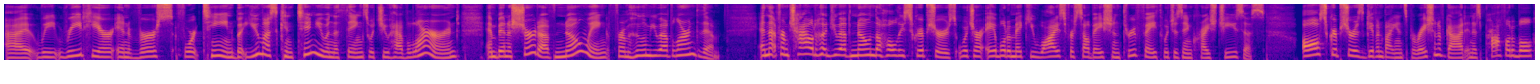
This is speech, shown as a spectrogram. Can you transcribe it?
uh, we read here in verse 14, but you must continue in the things which you have learned and been assured of, knowing from whom you have learned them and that from childhood you have known the Holy Scriptures, which are able to make you wise for salvation through faith which is in Christ Jesus. All Scripture is given by inspiration of God and is profitable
